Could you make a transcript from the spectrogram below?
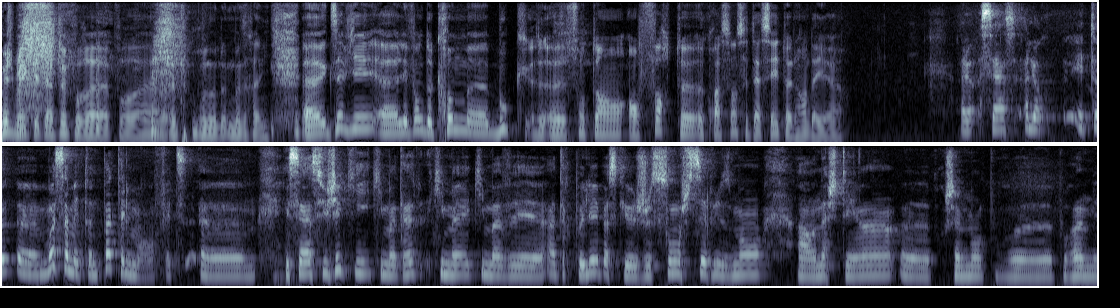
je m'inquiète un peu pour, euh, pour, euh, notre ami. Euh, Xavier, les ventes de Chromebook sont en, en forte croissance. C'est assez étonnant d'ailleurs. Alors, alors euh, moi, ça m'étonne pas tellement, en fait. Euh, et c'est un sujet qui, m'avait interpellé parce que je songe sérieusement à en acheter un euh, prochainement pour, pour, un de mes,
